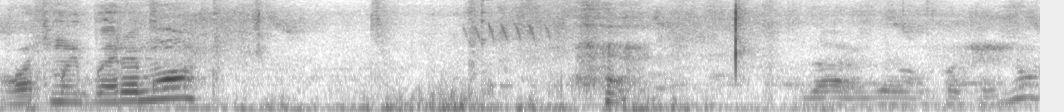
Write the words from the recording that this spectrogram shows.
От ми беремо. Зараз я вам покажу.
